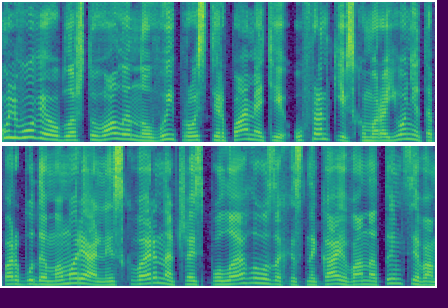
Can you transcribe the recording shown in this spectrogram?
У Львові облаштували новий простір пам'яті. У Франківському районі тепер буде меморіальний сквер на честь полеглого захисника Івана Тимцєва.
